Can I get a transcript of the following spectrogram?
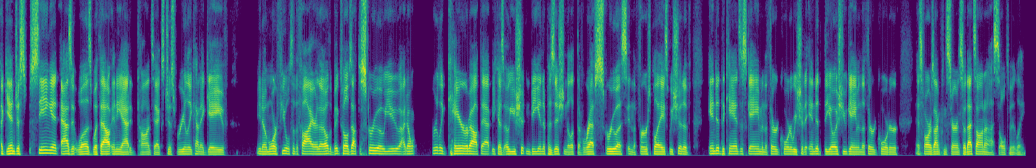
again, just seeing it as it was without any added context just really kind of gave, you know, more fuel to the fire. That oh, the Big 12's out to screw OU. I don't really care about that because OU shouldn't be in a position to let the refs screw us in the first place. We should have ended the Kansas game in the third quarter. We should have ended the OSU game in the third quarter, as far as I'm concerned. So that's on us ultimately.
